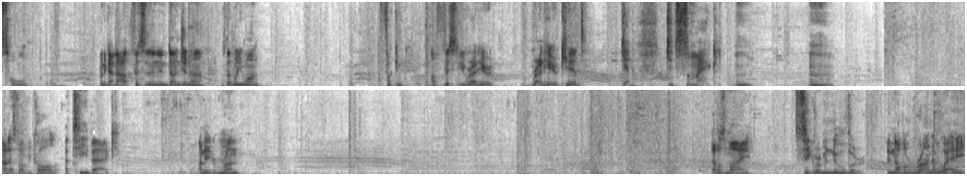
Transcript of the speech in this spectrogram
Asshole. When I got outfits in a dungeon, huh? Is that what you want? Fucking, I'll fist you right here, right here, kid. Get, get smacked. Mm. Mm. Oh, that's what we call a teabag. I need to run. That was my secret maneuver. The noble run away.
